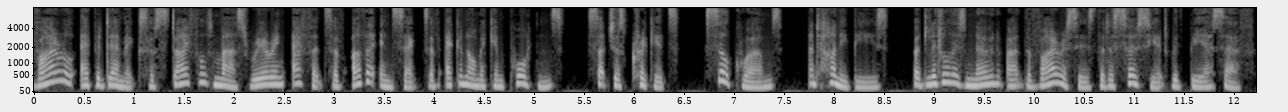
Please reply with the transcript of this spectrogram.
Viral epidemics have stifled mass rearing efforts of other insects of economic importance, such as crickets, silkworms, and honeybees, but little is known about the viruses that associate with BSF.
